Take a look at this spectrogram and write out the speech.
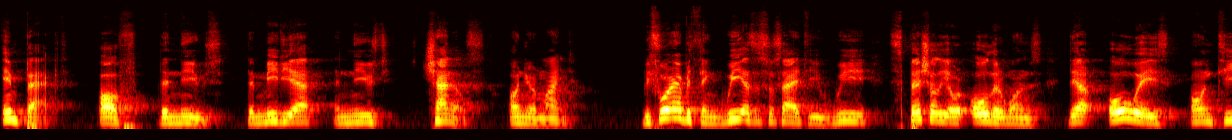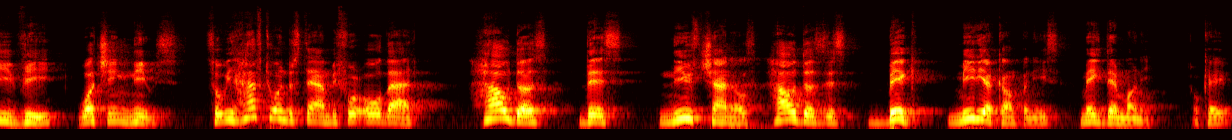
impact of the news, the media and news channels on your mind. Before everything, we as a society, we, especially our older ones, they are always on TV watching news. So we have to understand before all that, how does this news channels, how does this big media companies make their money? Okay.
